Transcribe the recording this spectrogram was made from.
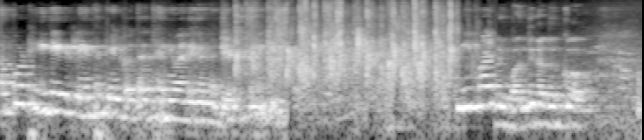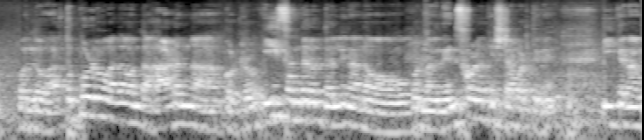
ಸಪೋರ್ಟ್ ಹೀಗೆ ಇರಲಿ ಅಂತ ಕೇಳ್ಕೊತಾ ಧನ್ಯವಾದಗಳನ್ನ ತಿಳಿಸ್ತೀನಿ. ನಿಮ್ಮ ಬಂದಿರೋದಕ್ಕೂ ಒಂದು ಅರ್ಥಪೂರ್ಣವಾದ ಒಂದು ಹಾಡನ್ನ ಕೊಟ್ಟರು ಈ ಸಂದರ್ಭದಲ್ಲಿ ನಾನು ಒಬ್ಬರನ್ನ ನೆನೆಸ್ಕೊಳ್ಳೋಕೆ ಇಷ್ಟಪಡ್ತೀನಿ. ಈಗ ನಾವು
